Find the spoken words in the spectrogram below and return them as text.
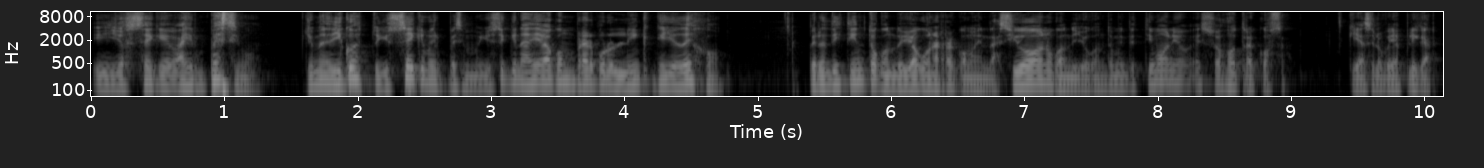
Y yo sé que va a ir pésimo. Yo me dedico a esto, yo sé que me pésimo, yo sé que nadie va a comprar por un link que yo dejo. Pero es distinto cuando yo hago una recomendación o cuando yo cuento mi testimonio, eso es otra cosa, que ya se lo voy a explicar.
